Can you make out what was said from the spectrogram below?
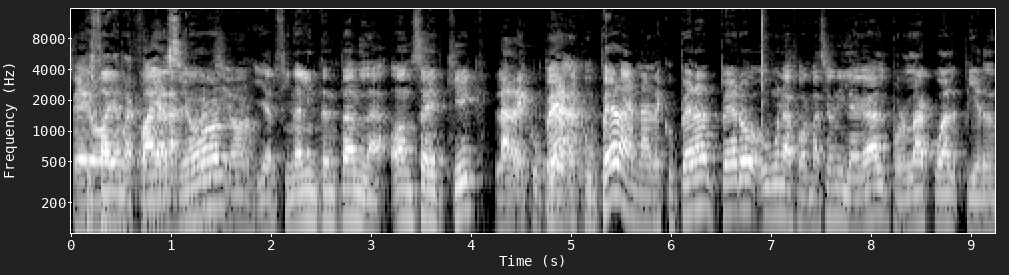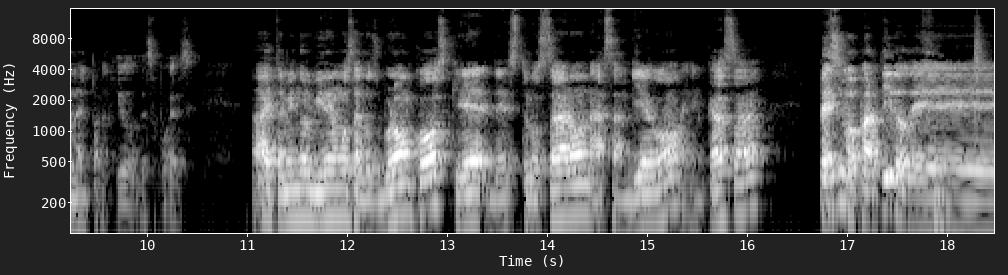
Pero y fallan la falla conversión, conversión. y al final intentan la onside kick. La La recupera. recuperan, la recuperan, pero hubo una formación ilegal por la cual pierden el partido después. Ay, también no olvidemos a los Broncos que destrozaron a San Diego en casa. Pésimo partido de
